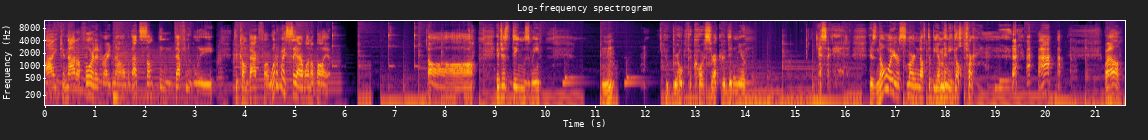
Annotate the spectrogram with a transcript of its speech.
I cannot afford it right now. But that's something definitely to come back for. What if I say I want to buy it? Ah, it just dings me. Hmm? You broke the course record, didn't you? Yes, I did. There's no way you're smart enough to be a mini golfer. Well,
